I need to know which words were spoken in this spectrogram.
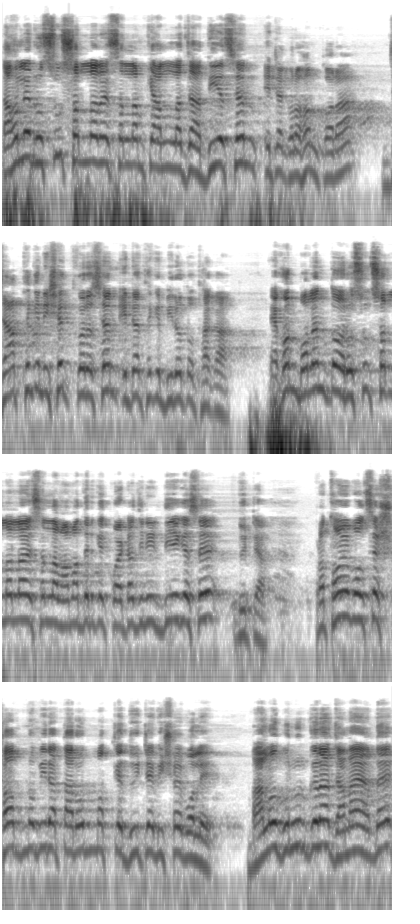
তাহলে রসুল সাল্লা সাল্লামকে আল্লাহ যা দিয়েছেন, এটা গ্রহণ করা, যা থেকে নিষেধ করেছেন, এটা থেকে বিরত থাকা। এখন বলেন তো, রসুল সাল্লা সাল্লাম আমাদেরকে কয়টা জিনিস দিয়ে গেছে? দুইটা। প্রথমে বলছে, সব নবীরা তার উম্মতকে দুইটা বিষয় বলে। ভালো গুণুরগেরা জানায় দেয়,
